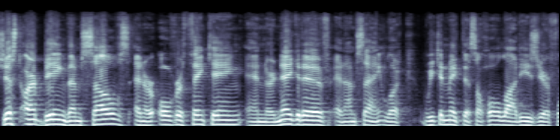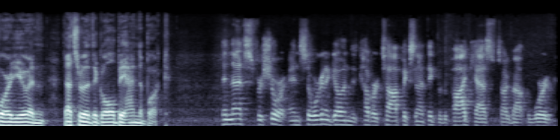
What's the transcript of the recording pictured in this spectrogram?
just aren't being themselves and are overthinking and they're negative. And I'm saying, look, we can make this a whole lot easier for you. And that's really the goal behind the book. And that's for sure. And so we're going to go into cover topics. And I think for the podcast, we'll talk about the word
